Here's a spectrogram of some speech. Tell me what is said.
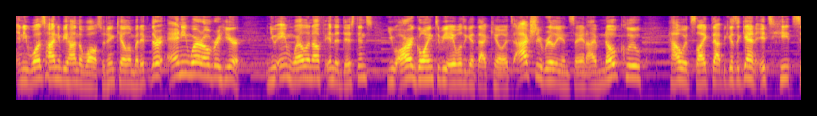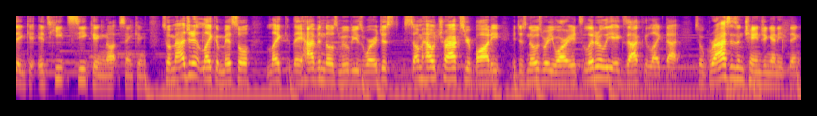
And he was hiding behind the wall, so didn't kill him. But if they're anywhere over here, and you aim well enough in the distance, you are going to be able to get that kill. It's actually really insane. I have no clue how it's like that because again it's heat sink it's heat seeking not sinking so imagine it like a missile like they have in those movies where it just somehow tracks your body it just knows where you are it's literally exactly like that so grass isn't changing anything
